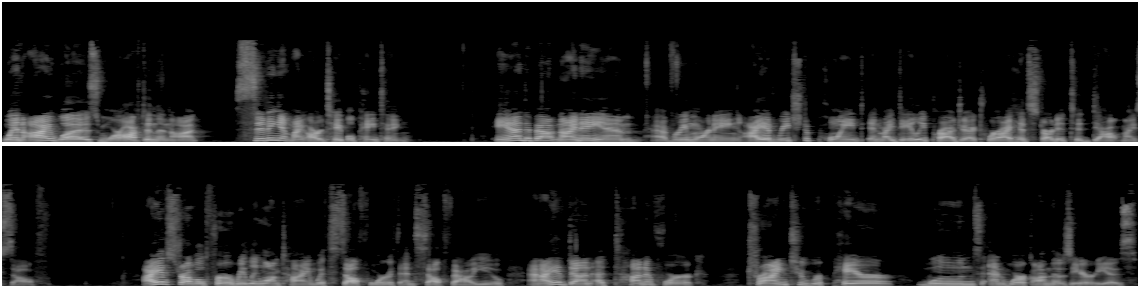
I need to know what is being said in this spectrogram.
when I was, more often than not, sitting at my art table painting. And about 9 a.m. every morning, I had reached a point in my daily project where I had started to doubt myself. I have struggled for a really long time with self worth and self value, and I have done a ton of work trying to repair wounds and work on those areas.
